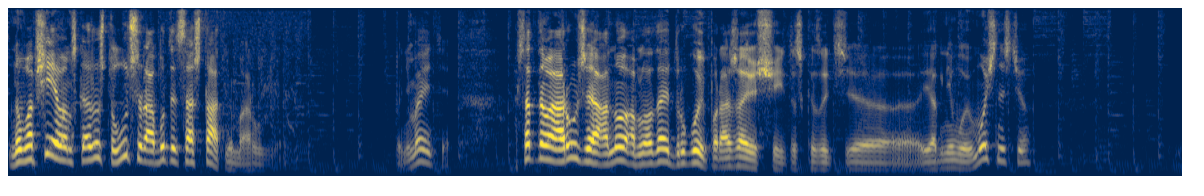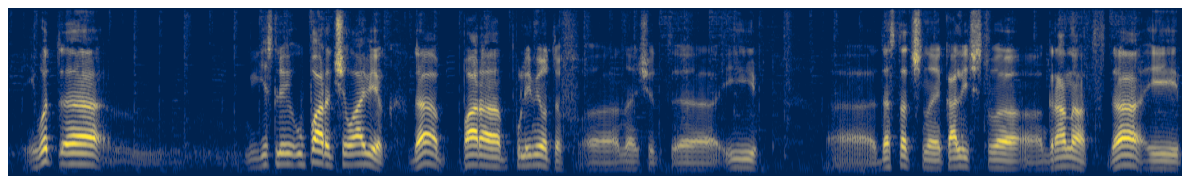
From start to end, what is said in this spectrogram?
Но вообще я вам скажу, что лучше работать со штатным оружием. Понимаете? Штатное оружие, оно обладает другой поражающей, так сказать, э, и огневой мощностью. И вот э, если у пары человек, да, пара пулеметов, э, значит, э, и э, достаточное количество гранат, да, и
